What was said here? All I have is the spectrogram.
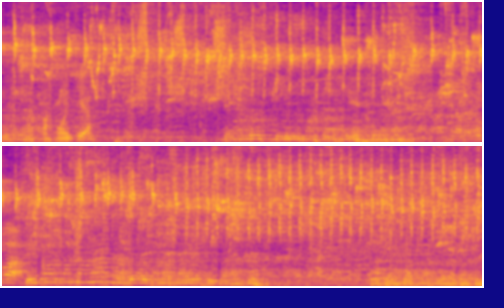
Ah, kunci ah. Bonus di 51 silakan. Yang kedua. Tiga tangan hadiah utama saya 300. Dipersiapkan oleh Batu.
